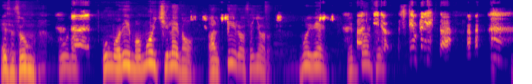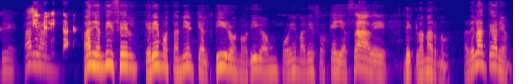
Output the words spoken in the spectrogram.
Ese es un, un modismo muy chileno. Al tiro, señor. Muy bien. Entonces, al tiro. Siempre lista. De Arian, Arian Diesel, queremos también que al tiro nos diga un poema de esos que ella sabe declamarnos. Adelante, Arian.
